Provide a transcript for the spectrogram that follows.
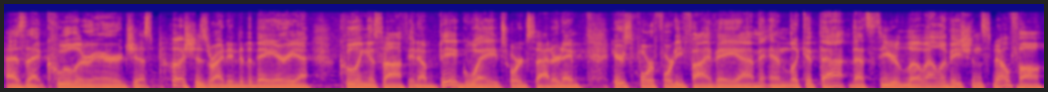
as that cooler air just pushes right into the Bay Area, cooling us off in a big way towards Saturday. Here's 4:45 a.m. and look at that. That's your low elevation snowfall.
